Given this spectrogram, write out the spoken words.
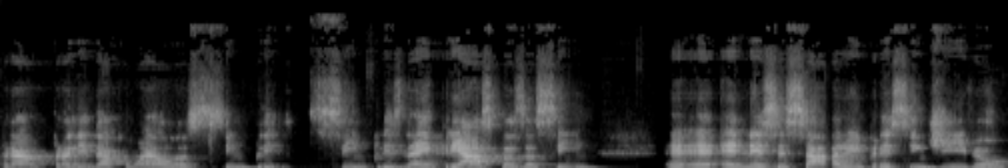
para lidar com elas. Simples, simples, né, entre aspas, assim. É, é, é necessário, é imprescindível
